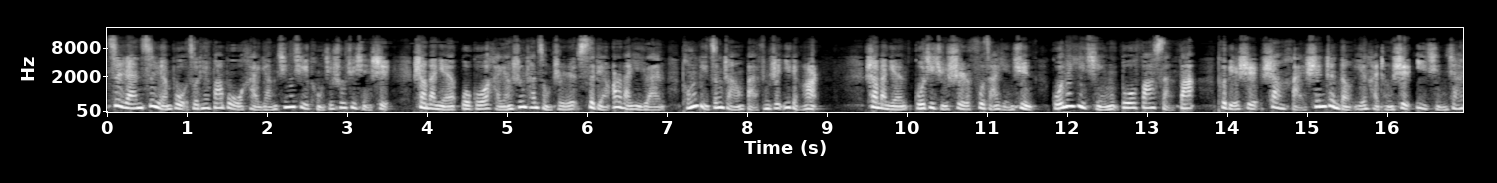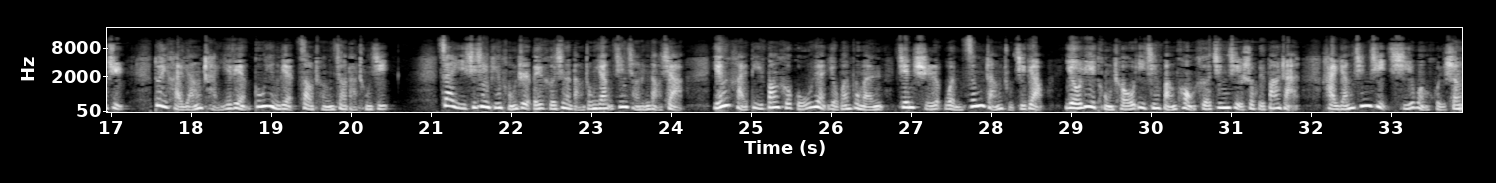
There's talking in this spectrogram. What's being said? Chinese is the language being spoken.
自然资源部昨天发布海洋经济统计数据显示，上半年我国海洋生产总值四点二万亿元，同比增长百分之一点二。上半年国际局势复杂严峻，国内疫情多发散发，特别是上海、深圳等沿海城市疫情加剧，对海洋产业链、供应链造成较大冲击。在以习近平同志为核心的党中央坚强领导下，沿海地方和国务院有关部门坚持稳增长主基调。有力统筹疫情防控和经济社会发展，海洋经济企稳回升。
